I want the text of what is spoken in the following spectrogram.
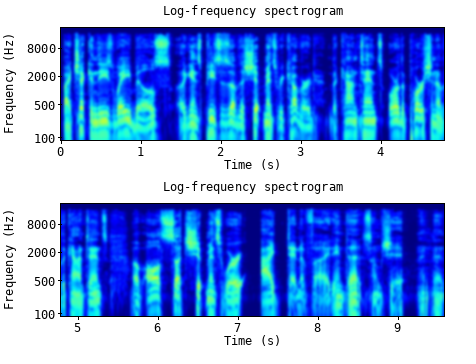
By checking these waybills against pieces of the shipments recovered, the contents or the portion of the contents of all such shipments were identified. Ain't that some shit? Ain't that,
